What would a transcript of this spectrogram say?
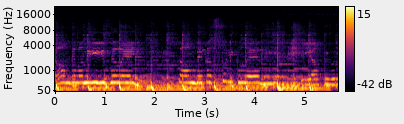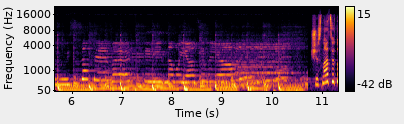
там, де вони зелені, там, де казкові клени, 16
